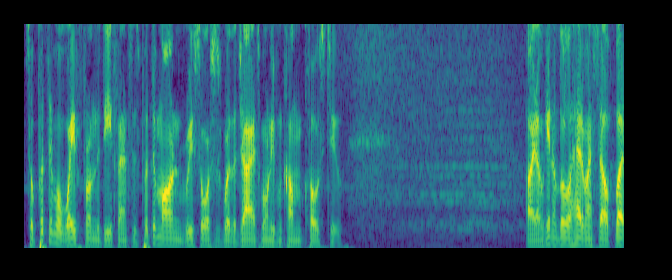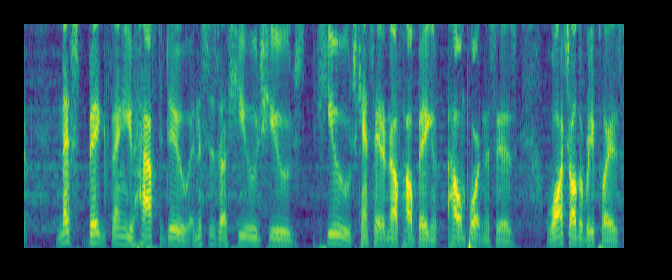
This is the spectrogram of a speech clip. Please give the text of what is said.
so put them away from the defenses put them on resources where the giants won't even come close to alright I'm getting a little ahead of myself but next big thing you have to do and this is a huge huge huge can't say it enough how big how important this is watch all the replays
